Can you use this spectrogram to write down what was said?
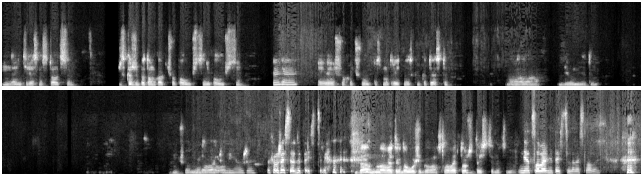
Да, интересная ситуация. Расскажи потом, как что получится, не получится. Мгм. А я еще хочу посмотреть несколько тестов. А, где у меня там? Ну что, ну давай, ладно. Меня уже, уже сегодня тестили. Да, ну давай тогда Ожегова. Словарь тоже тестили тебе? Нет, словарь не тестили, давай словарь.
